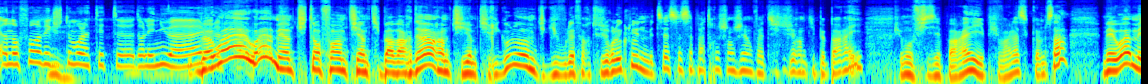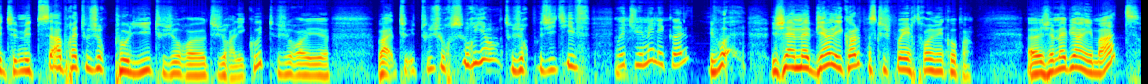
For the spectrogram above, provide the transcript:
Un enfant avec justement la tête euh, dans les nuages. Bah ouais, ouais, mais un petit enfant, un petit, un petit bavardeur, un petit, un petit rigolo, un petit qui voulait faire toujours le clown. Mais tu sais, ça, ça n'a pas trop changé en fait. C'est toujours un petit peu pareil. Puis mon fils est pareil, et puis voilà, c'est comme ça. Mais ouais, mais, mais ça après, toujours poli, toujours, euh, toujours à l'écoute, toujours, euh, bah, toujours souriant, toujours positif. Oui, tu aimais l'école? Ouais, j'aimais bien l'école parce que je pouvais y retrouver mes copains. Euh, j'aimais bien les maths.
